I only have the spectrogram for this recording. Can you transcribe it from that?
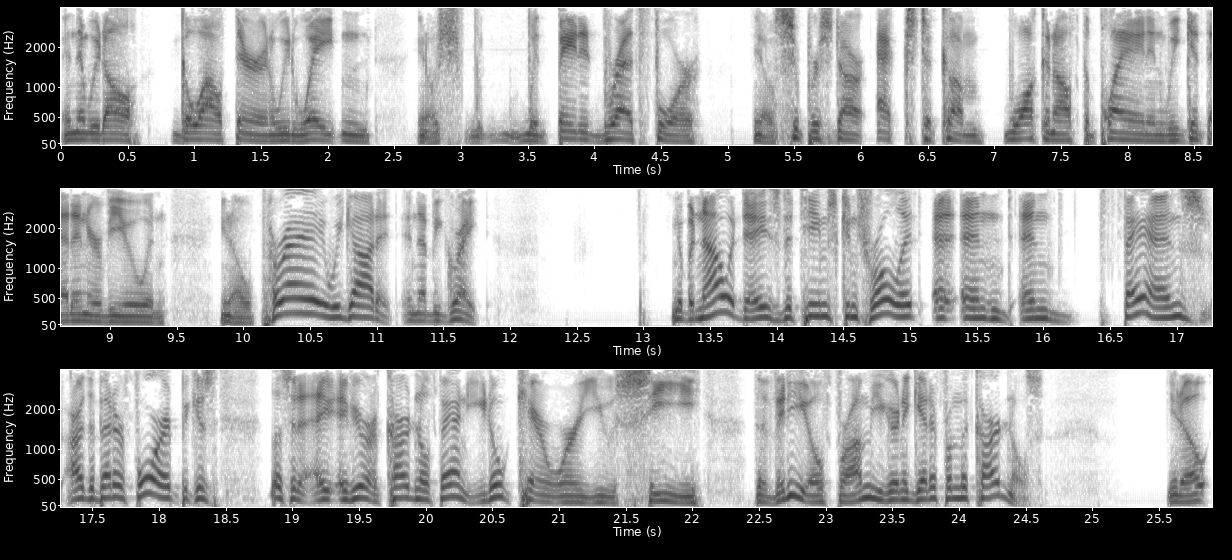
And then we'd all go out there and we'd wait and, you know, sh- with bated breath for, you know, superstar X to come walking off the plane and we get that interview and, you know, hooray, we got it. And that'd be great. You know, but nowadays the teams control it and, and, and fans are the better for it because listen, if you're a Cardinal fan, you don't care where you see the video from. You're going to get it from the Cardinals. You know,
